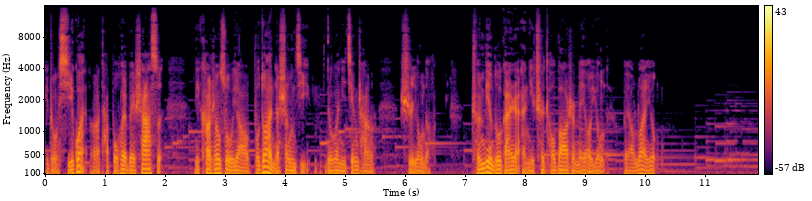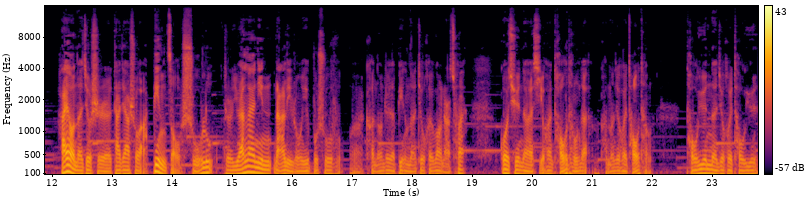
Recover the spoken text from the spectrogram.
一种习惯啊，它不会被杀死。你抗生素要不断的升级，如果你经常使用的话，纯病毒感染，你吃头孢是没有用的，不要乱用。还有呢，就是大家说啊，病走熟路，就是原来你哪里容易不舒服啊，可能这个病呢就会往哪窜。过去呢喜欢头疼的，可能就会头疼；头晕呢就会头晕。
